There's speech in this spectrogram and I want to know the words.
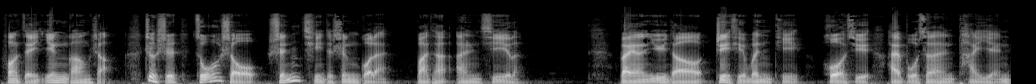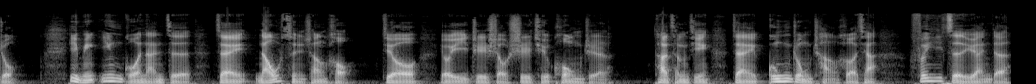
放在烟缸上，这时左手神奇的伸过来把它按熄了。拜恩遇到这些问题或许还不算太严重。一名英国男子在脑损伤后就有一只手失去控制了，他曾经在公众场合下非自愿的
